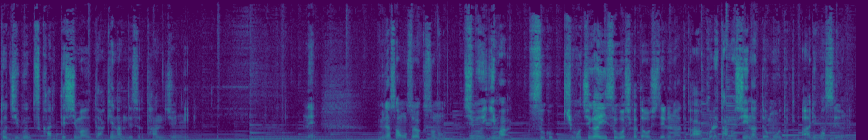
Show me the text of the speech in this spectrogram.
と自分疲れてしまうだけなんですよ単純に。ね。皆さんおそらくその自分今すごく気持ちがいい過ごし方をしてるなとかあこれ楽しいなって思う時ありますよね。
